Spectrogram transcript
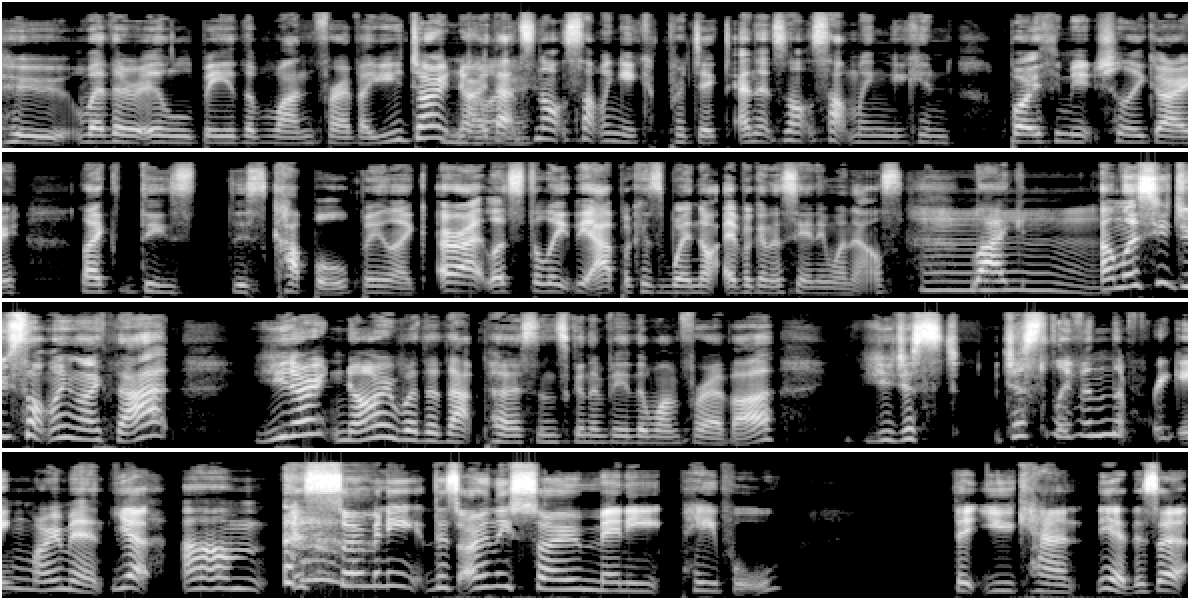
who whether it'll be the one forever. You don't know. No. That's not something you can predict, and it's not something you can both mutually go like these this couple being like, all right, let's delete the app because we're not ever going to see anyone else. Like unless you do something like that. You don't know whether that person's going to be the one forever. You just just live in the freaking moment. Yeah. Um. There's so many. There's only so many people that you can. Yeah. There's a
